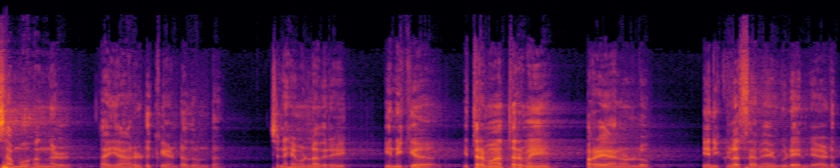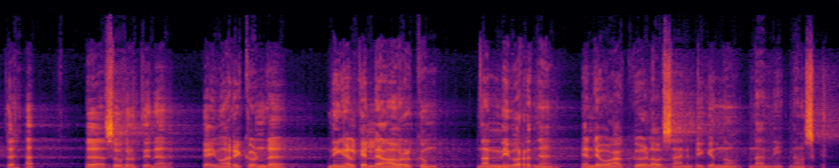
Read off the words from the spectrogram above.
സമൂഹങ്ങൾ തയ്യാറെടുക്കേണ്ടതുണ്ട്. സ്നേഹമുള്ളവരെ എനിക്ക് ഇത്രമാത്രമേ പറയാനുള്ളൂ. എനിക്കുള്ള സമയം കൂടി എന്റെ അടുത്ത സുഹൃത്തിന് കൈമാറിക്കൊണ്ട് നിങ്ങൾക്കെല്ലാവർക്കും നന്ദി പറഞ്ഞ് എന്റെ വാക്കുകൾ അവസാനിപ്പിക്കുന്നു. നന്ദി. നമസ്കാരം.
